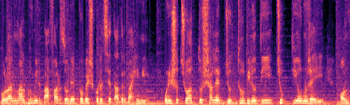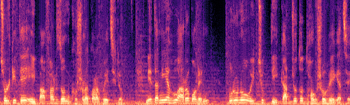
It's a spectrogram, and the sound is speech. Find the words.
গোলান মালভূমির বাফার জোনে প্রবেশ করেছে তাদের বাহিনী। উনিশশো চুয়াত্তর সালের যুদ্ধবিরতি চুক্তি অনুযায়ী অঞ্চলটিতে এই বাফার জোন ঘোষণা করা হয়েছিল। নেতানিয়াহু আরও বলেন পুরনো ওই চুক্তি কার্যত ধ্বংস হয়ে গেছে।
